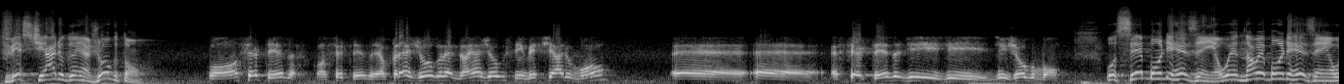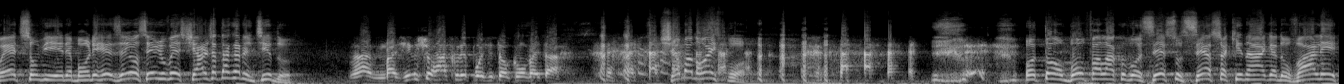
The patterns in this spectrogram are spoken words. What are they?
vestiário ganha jogo, Tom? Com certeza, com certeza. É o pré-jogo, né? Ganha jogo sim. Vestiário bom, é, é, é, certeza de, de, de, jogo bom. Você é bom de resenha, o Enal é bom de resenha, o Edson Vieira é bom de resenha, ou seja, o vestiário já está garantido. Ah, imagina o churrasco depois, então, como vai estar. Tá. Chama nós, pô. Ô Tom, bom falar com você, sucesso aqui na Águia do Vale.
